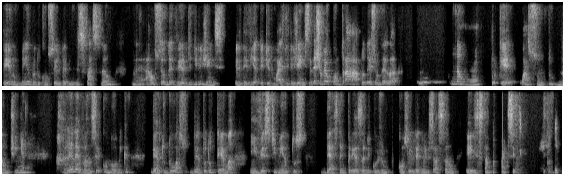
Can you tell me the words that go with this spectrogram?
pelo membro do Conselho de Administração né, ao seu dever de diligência. Ele devia ter tido mais diligência? Deixa eu ver o contrato, deixa eu ver lá. Não, uhum. porque o assunto não tinha relevância econômica dentro do, dentro do tema investimentos desta empresa de cujo conselho de administração ele está participando. E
